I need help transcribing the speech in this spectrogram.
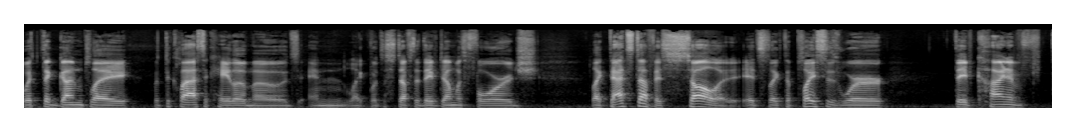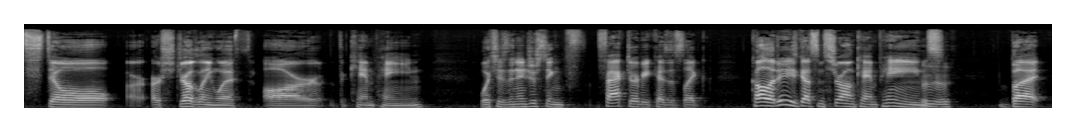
with the gunplay with the classic halo modes and like with the stuff that they've done with forge like that stuff is solid it's like the places where they've kind of still are, are struggling with are the campaign, which is an interesting f- factor because it's like Call of Duty's got some strong campaigns, Mm-hmm. but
